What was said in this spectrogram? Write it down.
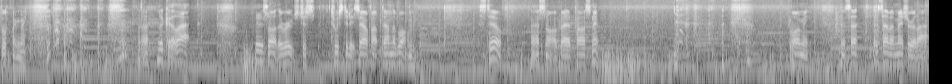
Blimey. uh, look at that. It's like the roots just twisted itself up down the bottom. Still, that's not a bad parsnip. Blimey. Let's, let's have a measure of that.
